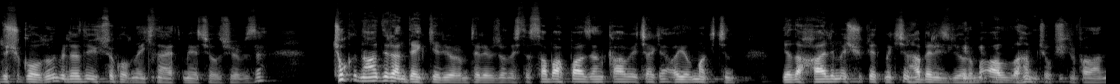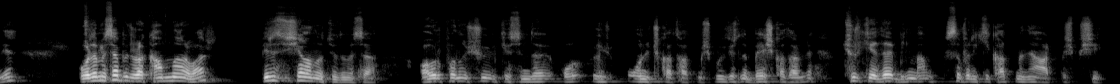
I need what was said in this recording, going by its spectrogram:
düşük olduğunu birileri de yüksek olduğunu ikna etmeye çalışıyor bize. Çok nadiren denk geliyorum televizyonda işte sabah bazen kahve içerken ayılmak için ya da halime şükretmek için haber izliyorum Allah'ım çok şükür falan diye. Orada mesela bir rakamlar var. Birisi şey anlatıyordu mesela. Avrupa'nın şu ülkesinde o- 13 kat artmış, bu ülkesinde 5 kat artmış. Türkiye'de bilmem 0,2 kat mı ne artmış bir şey.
